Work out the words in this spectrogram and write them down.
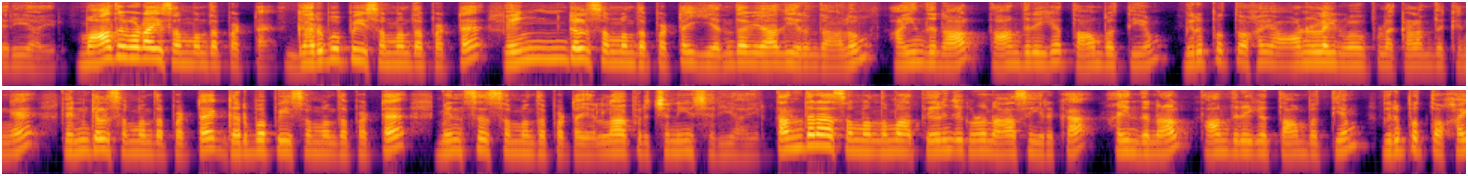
சரியாயிரும். மாதவிடாய் சம்பந்தப்பட்ட, கர்ப்பப்பை சம்பந்தப்பட்ட, பெண்கள் சம்பந்தப்பட்ட எந்த வியாதி இருந்தாலும் ஐந்து நாள் தாந்திரிக தாம்பத்தியம் விருப்பத்தொகை ஆன்லைன் வகுப்புல கலந்துக்கங்க. பெண்கள் சம்பந்தப்பட்ட, கர்ப்பப்பை சம்பந்தப்பட்ட, மென்சஸ் சம்பந்தப்பட்ட எல்லா பிரச்சனையும் சரியாயிரும். தந்திரா சம்பந்தமா தெரிஞ்சுக்கணும்னு ஆசை இருக்கா? 5 நாள் தாந்திரீக தாம்பத்தியம் விருப்பத்தொகை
